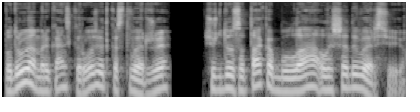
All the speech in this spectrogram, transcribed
По-друге, американська розвідка стверджує, що DDoS-атака була лише диверсією,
